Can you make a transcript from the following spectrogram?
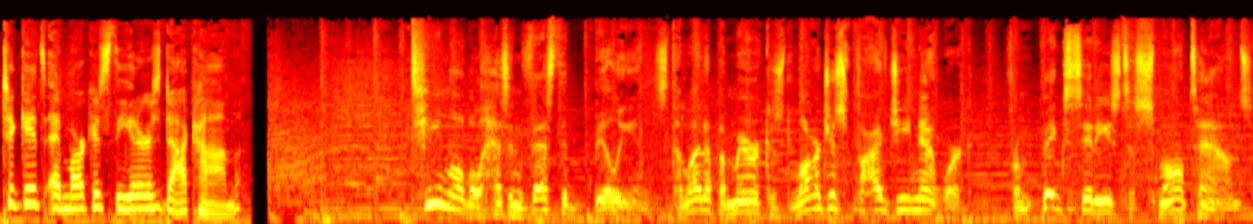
Tickets at marcustheaters.com. T-Mobile has invested billions to light up America's largest 5G network from big cities to small towns,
